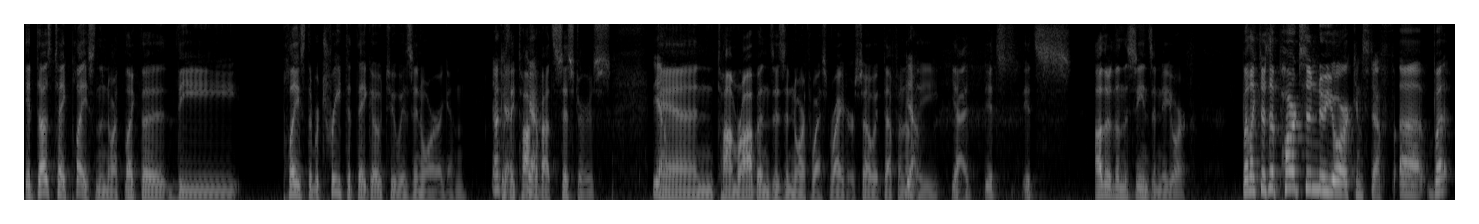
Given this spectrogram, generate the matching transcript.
It does take place in the north. Like the the place, the retreat that they go to is in Oregon because Okay, they talk yeah. about sisters. Yeah. And Tom Robbins is a Northwest writer, so it definitely, yeah, it, it's it's other than the scenes in New York. But like, there's the parts in New York and stuff. Uh, but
